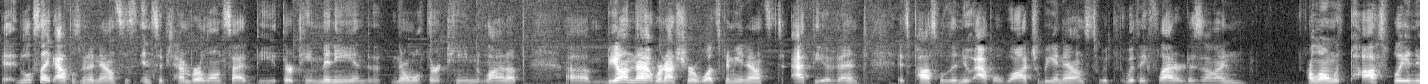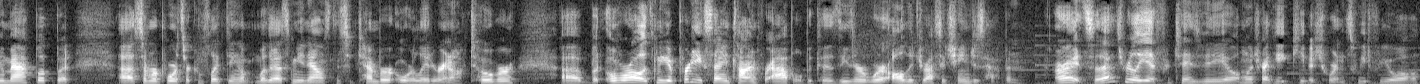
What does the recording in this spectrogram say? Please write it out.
it looks like Apple's going to announce this in September alongside the 13 mini and the normal 13 lineup. Uh, beyond that, we're not sure what's going to be announced at the event. It's possible the new Apple Watch will be announced with, with a flatter design along with possibly a new MacBook, but uh, some reports are conflicting on whether that's going to be announced in September or later in October. Uh, but overall, it's going to be a pretty exciting time for Apple because these are where all the drastic changes happen. Alright, so that's really it for today's video. I'm going to try to keep it short and sweet for you all.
